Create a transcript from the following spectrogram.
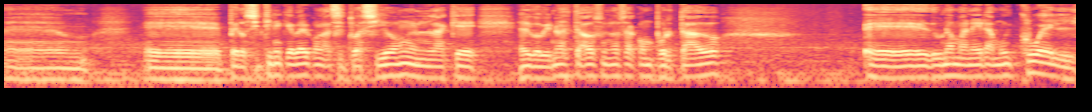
Eh, eh, pero sí tiene que ver con la situación en la que el gobierno de Estados Unidos se ha comportado eh, de una manera muy cruel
